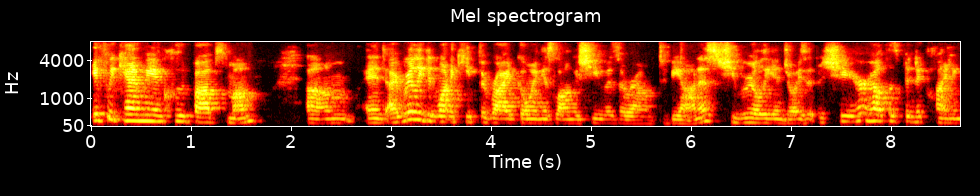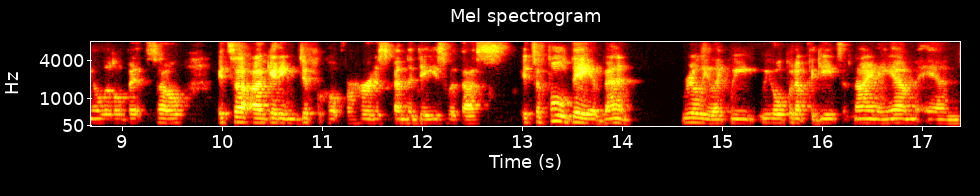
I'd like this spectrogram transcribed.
if we can, we include Bob's mom. Um, and I really did want to keep the ride going as long as she was around. To be honest, she really enjoys it, but she her health has been declining a little bit, so it's uh, uh, getting difficult for her to spend the days with us. It's a full day event, really. Like we we open up the gates at 9 a.m. and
